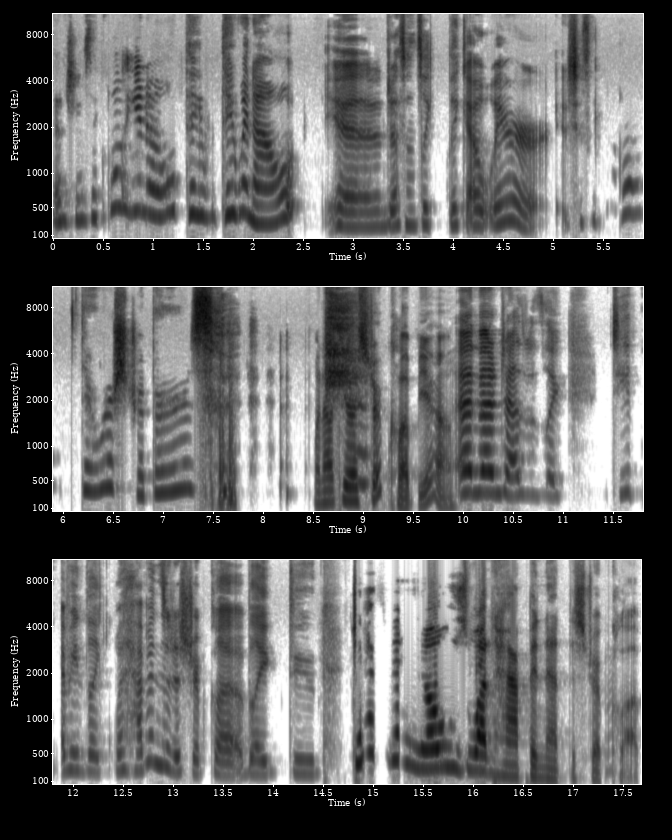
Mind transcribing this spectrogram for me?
And she was like, Well, you know, they they went out and Jasmine's like, like out where? And she's like, Oh, there were strippers. Went out to a strip club, yeah. And then Jasmine's like, do you, I mean, like, what happens at a strip club? Like, do, Jasmine knows what happened at the strip club.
